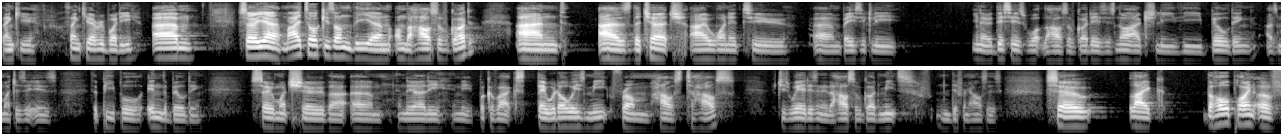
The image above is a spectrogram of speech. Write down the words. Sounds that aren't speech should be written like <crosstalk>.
Thank you. Thank you, everybody. Um, so yeah, my talk is on the um, on the house of God, and as the church, I wanted to um, basically, you know, this is what the house of God is. It's not actually the building as much as it is the people in the building. So much so that um, in the early in the Book of Acts, they would always meet from house to house, which is weird, isn't it? The house of God meets in different houses. So like the whole point of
